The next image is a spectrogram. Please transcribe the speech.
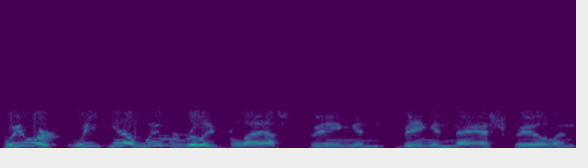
We were we you know we were really blessed being in being in Nashville, and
